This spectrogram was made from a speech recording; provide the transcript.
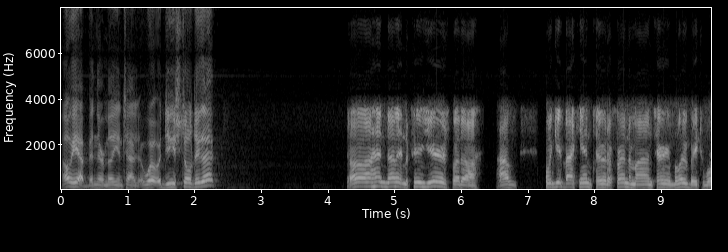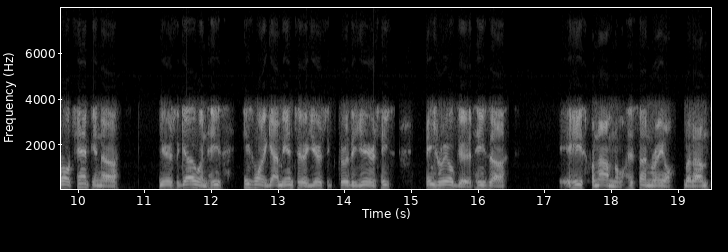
Oh yeah, been there a million times. Well, do you still do that? Uh, I hadn't done it in a few years, but uh, I want to get back into it. A friend of mine, Terry Blue, beat the world champion uh, years ago, and he's he's one that got me into it years through the years. He's he's real good. He's uh he's phenomenal. It's unreal. But um,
